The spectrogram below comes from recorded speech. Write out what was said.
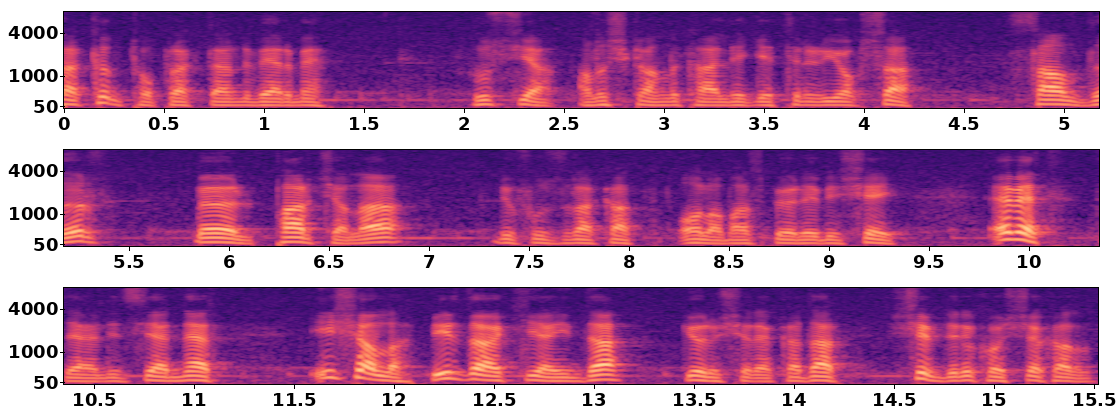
Sakın topraklarını verme. Rusya alışkanlık haline getirir yoksa saldır, böl, parçala, nüfuzuna kat. Olamaz böyle bir şey. Evet değerli izleyenler, inşallah bir dahaki yayında görüşene kadar şimdilik hoşçakalın.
